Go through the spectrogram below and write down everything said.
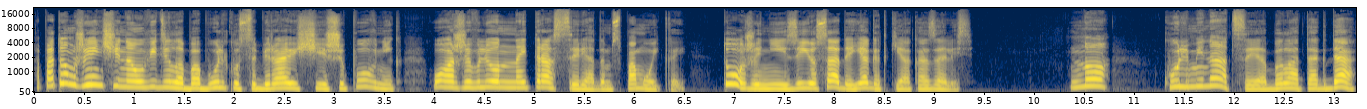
А потом женщина увидела бабульку, собирающую шиповник у оживленной трассы рядом с помойкой. Тоже не из ее сада ягодки оказались. Но кульминация была тогда,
